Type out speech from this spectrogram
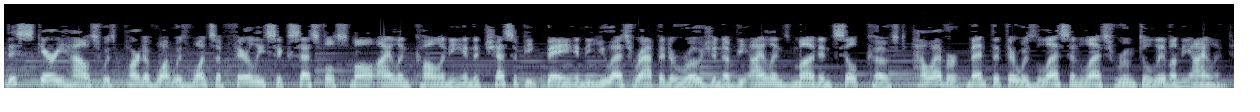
This scary house was part of what was once a fairly successful small island colony in the Chesapeake Bay in the U.S. Rapid erosion of the island's mud and silt coast, however, meant that there was less and less room to live on the island.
